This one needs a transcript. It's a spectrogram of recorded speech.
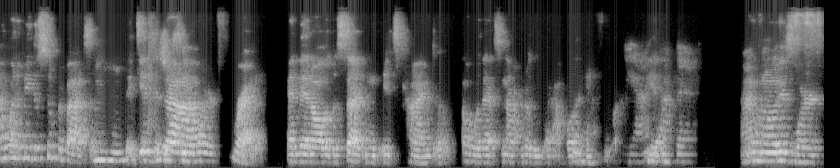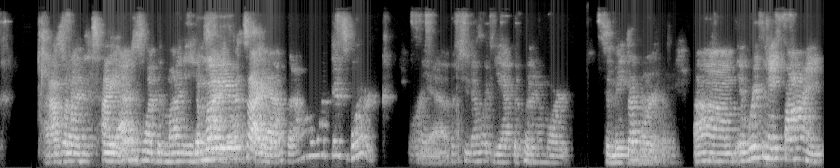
I want to be the supervisor. Mhm. They get the job, right. And then all of a sudden, it's kind of, oh, well, that's not really what I bargained for. Yeah, I Yeah. want that. I don't know what this work. I just want want the yeah, I just want the money. The money and the title. Yeah, but I don't want this work. Yeah, but you know what? You have to put in work to make it work. Definitely. Um, and where can they find?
